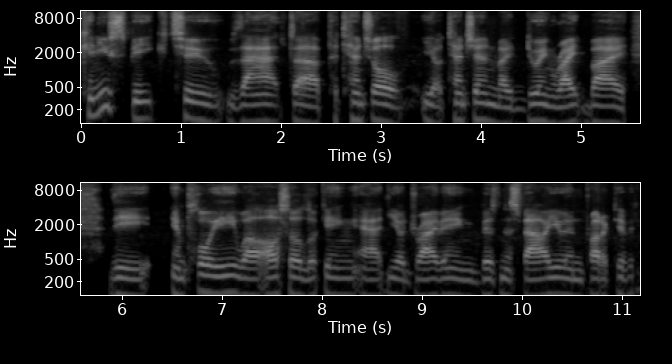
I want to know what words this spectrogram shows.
can you speak to that uh, potential, you know, tension by doing right by the employee while also looking at, you know, driving business value and productivity?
